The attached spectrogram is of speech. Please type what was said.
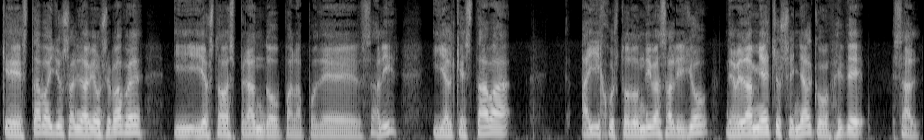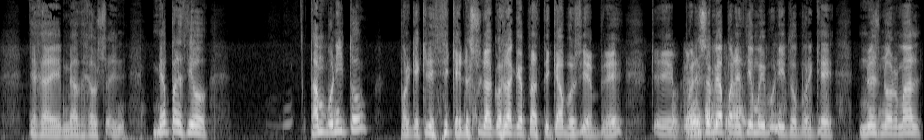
que estaba yo saliendo, había un semáforo y yo estaba esperando para poder salir y el que estaba ahí justo donde iba a salir yo, de verdad me ha hecho señal como de sal. Deja, me, ha dejado, me ha parecido tan bonito porque quiere decir que no es una cosa que practicamos siempre. ¿eh? Que por eso me ha parecido muy bonito, porque no es normal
